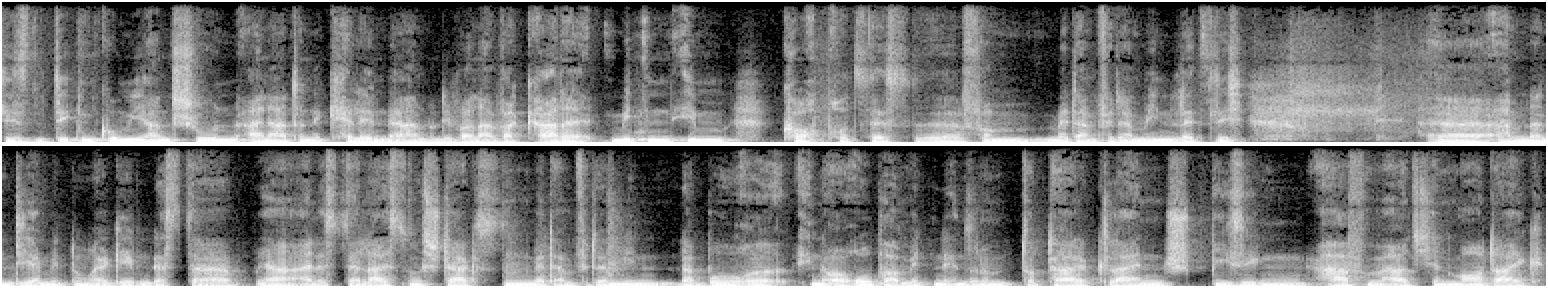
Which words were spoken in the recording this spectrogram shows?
diesen dicken Gummihandschuhen. Einer hatte eine Kelle in der Hand und die waren einfach gerade mitten im Kochprozess äh, vom Methamphetamin letztlich äh, haben dann die Ermittlungen ergeben, dass da ja eines der leistungsstärksten Methamphetaminlabore in Europa, mitten in so einem total kleinen, spießigen Hafenörtchen Mordeik,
